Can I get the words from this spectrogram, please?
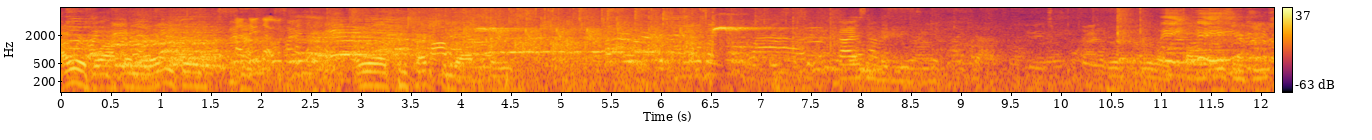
I wear black under everything. I think that was kind of. I wear like confection boxes. Guys have it easy. Wear like bombers and beef and all that.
